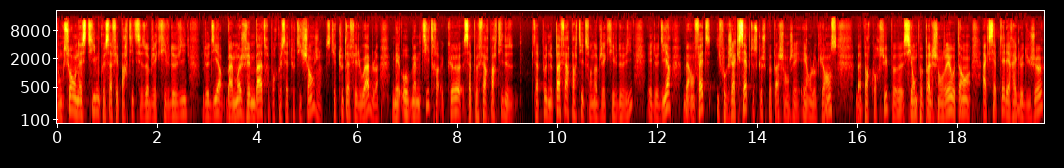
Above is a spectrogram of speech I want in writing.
Donc soit on estime que ça fait partie de ses objectifs de vie, de dire bah, moi je vais me battre pour que cet outil change, ce qui est tout à fait louable, mais au même titre que ça peut faire partie de ça peut ne pas faire partie de son objectif de vie et de dire, ben, en fait, il faut que j'accepte ce que je ne peux pas changer. Et en l'occurrence, ben, Parcoursup, euh, si on ne peut pas le changer, autant accepter les règles du jeu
